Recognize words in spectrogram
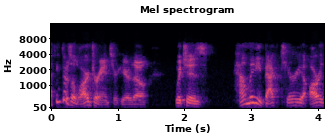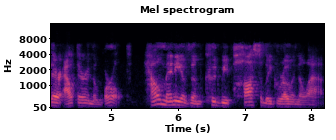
I think there's a larger answer here though, which is how many bacteria are there out there in the world? How many of them could we possibly grow in the lab?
